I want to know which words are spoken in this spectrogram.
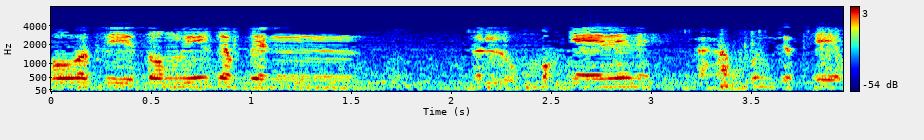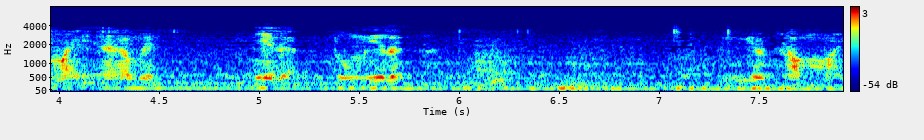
ปกติตรงนี้จะเป็นเป็นหลุมบักเกนี่นี่นะครับเพิ่งจะเทใหม่นะครับเลยนี่แหละ ตรงนี้แหละเพิ่งจะทำใหม่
